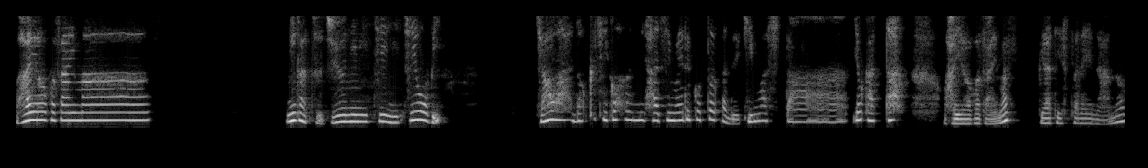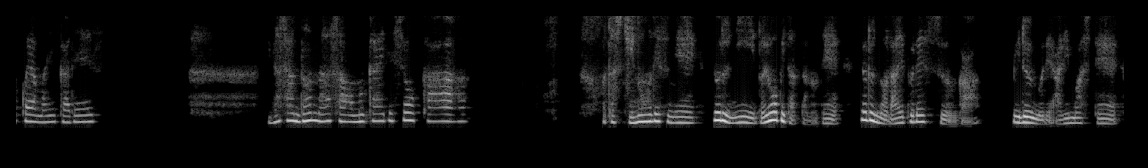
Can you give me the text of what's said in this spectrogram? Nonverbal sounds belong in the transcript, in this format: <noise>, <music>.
おはようございます。2月12日日曜日。今日は6時5分に始めることができました。よかった。おはようございます。ピラティストレーナーの小山由かです。皆さんどんな朝をお迎えでしょうか？私昨日ですね、夜に土曜日だったので、夜のライブレッスンがミルームでありまして、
